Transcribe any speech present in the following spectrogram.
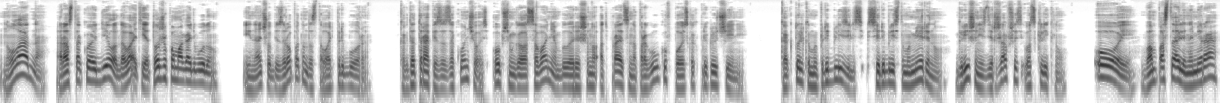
Ну ладно, раз такое дело, давайте я тоже помогать буду. И начал безропотно доставать приборы. Когда трапеза закончилась, общим голосованием было решено отправиться на прогулку в поисках приключений. Как только мы приблизились к серебристому Мерину, Гриша, не сдержавшись, воскликнул. «Ой, вам поставили номера?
